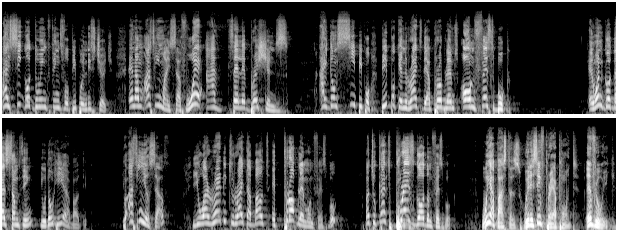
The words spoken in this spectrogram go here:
I see God doing things for people in this church. And I'm asking myself, where are celebrations? I don't see people. People can write their problems on Facebook. And when God does something, you don't hear about it. You're asking yourself, you are ready to write about a problem on Facebook, but you can't praise God on Facebook. We are pastors. We receive prayer point every week.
